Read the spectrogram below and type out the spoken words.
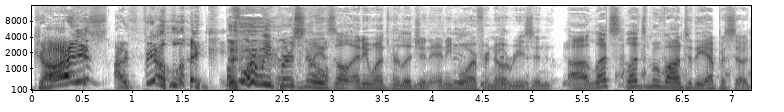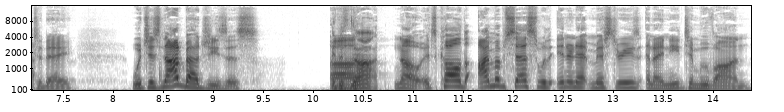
guys, I feel like. Before we personally No. insult anyone's religion anymore for no reason, uh, let's let's move on to the episode today, which is not about Jesus. It is Uh, not. No, it's called "I'm obsessed with internet mysteries and I need to move on."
